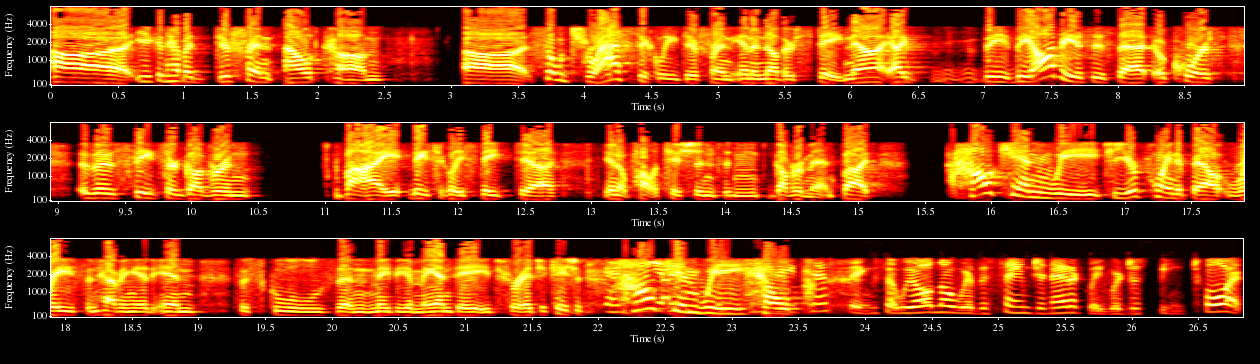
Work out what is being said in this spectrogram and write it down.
uh, you can have a different outcome uh, so drastically different in another state? Now I, the the obvious is that of course the states are governed by basically state, uh, you know, politicians and government. But how can we, to your point about race and having it in the schools and maybe a mandate for education, And how can we help? testing? So we all know we're the same genetically. We're just being taught,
